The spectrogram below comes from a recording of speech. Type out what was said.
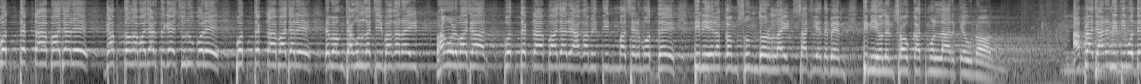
প্রত্যেকটা বাজারে, গাবতলা বাজার থেকে শুরু করে প্রত্যেকটা বাজারে এবং জাগুলগাছি বাগানাইট, ভাঙড় বাজার প্রত্যেকটা বাজারে আগামী তিন মাসের মধ্যে তিনি এরকম সুন্দর লাইট সাজিয়ে দেবেন। তিনি হলেন শওকাত মোল্লার কেউ নন। আপনারা জানেন ইতিমধ্যে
